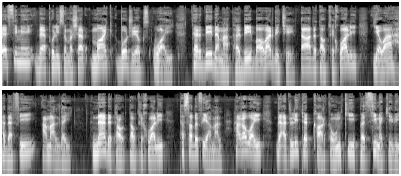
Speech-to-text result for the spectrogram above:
د سیمې د پولیسو مشر مایک بورجیوکس وایي تر دې دمه په دې باور دي چې دا د تاوتریخوالي یو هدفي عمل دی نه د تاوتریخوالي تصادفي عمل هغه وایي د عدلي طب کارکونکو په سیمه کې دي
